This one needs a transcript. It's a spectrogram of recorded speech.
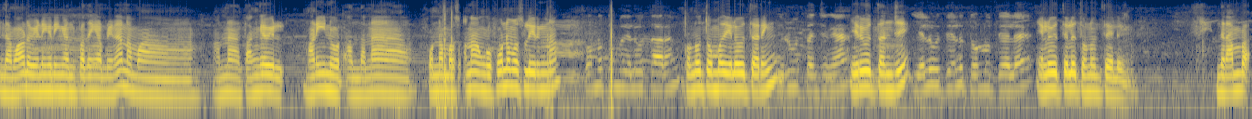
இந்த மாடு வேணுங்கிறீங்க வந்து பார்த்தீங்க அப்படின்னா நம்ம அண்ணன் தங்கவேல் மணியனூர் அந்த அண்ணன் ஃபோன் நம்பர் அண்ணா உங்கள் ஃபோன் நம்பர் சொல்லிருங்கண்ணா. தொண்ணூத்தொம்பது எழுபத்தாறு தொண்ணூத்தொம்பது எழுபத்தாறுங்க இருபத்தஞ்சுங்க. இருபத்தஞ்சு. எழுபத்தேழு தொண்ணூத்தேழு. எழுபத்தேழு தொண்ணூத்தேழுங்க இந்த நம்பர்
